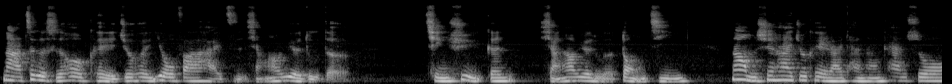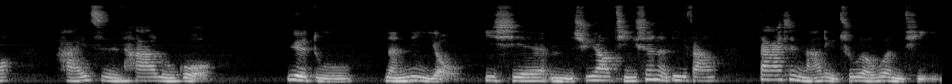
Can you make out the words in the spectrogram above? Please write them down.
那这个时候可以就会诱发孩子想要阅读的情绪跟想要阅读的动机。那我们现在就可以来谈谈看，说孩子他如果阅读能力有一些嗯需要提升的地方，大概是哪里出了问题？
